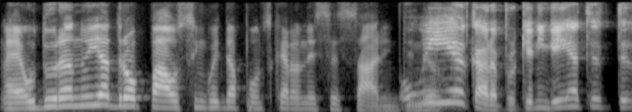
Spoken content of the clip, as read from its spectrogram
É, o Duran não ia dropar os 50 pontos que era necessário, entendeu? Não ia, cara, porque ninguém ia ter, ter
